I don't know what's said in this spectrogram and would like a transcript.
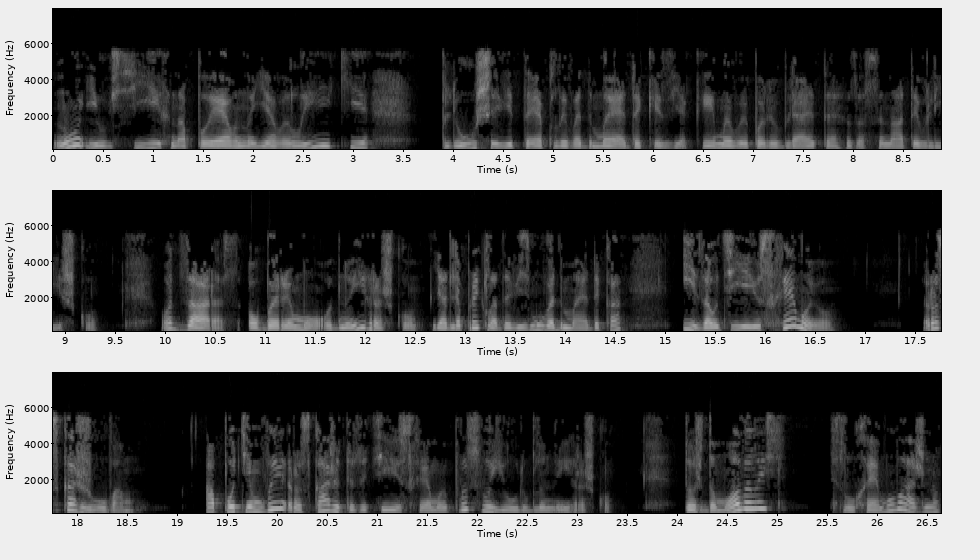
Ну і у всіх, напевно, є великі плюшеві теплі ведмедики, з якими ви полюбляєте засинати в ліжку. От зараз оберемо одну іграшку. Я для прикладу візьму ведмедика і за оцією схемою розкажу вам. А потім ви розкажете за цією схемою про свою улюблену іграшку. Тож домовились, слухаємо уважно.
